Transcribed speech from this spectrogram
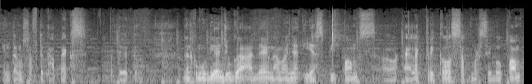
in terms of the capex seperti itu. Dan kemudian juga ada yang namanya ESP pumps or electrical submersible pump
